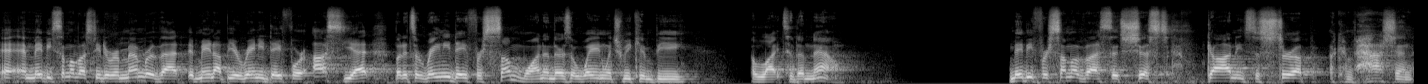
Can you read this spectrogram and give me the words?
And maybe some of us need to remember that it may not be a rainy day for us yet, but it's a rainy day for someone, and there's a way in which we can be a light to them now. Maybe for some of us, it's just God needs to stir up a compassion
